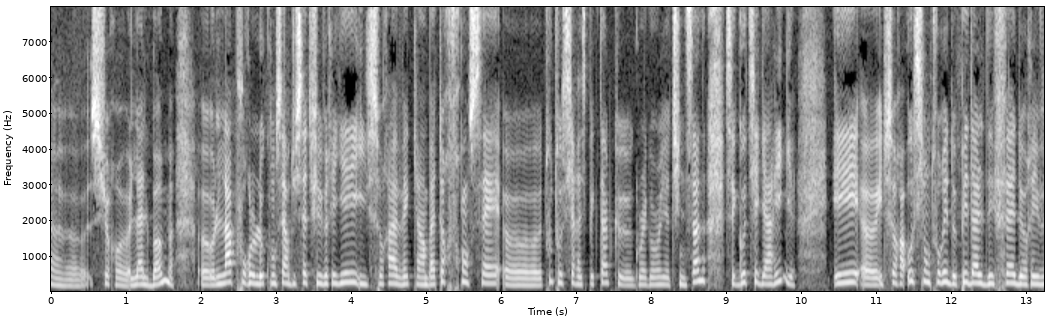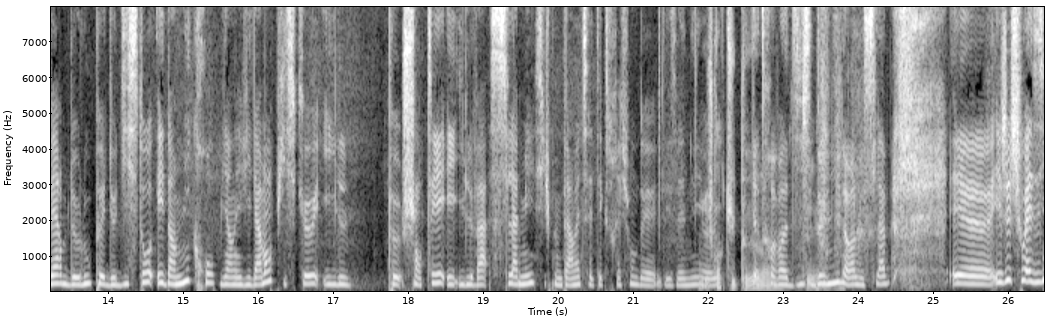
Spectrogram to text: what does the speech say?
euh, sur l'album. Là, pour le concert du 7 février, il sera avec un batteur français tout aussi respectable que Gregory Hutchinson, c'est Gauthier Garrigue. Et il sera aussi entouré de pédales d'effet, de reverb, de loop et de disto et d'un micro, bien évidemment, puisqu'il peut chanter et il va slammer, si je peux me permettre cette expression des, des années Je crois que tu peux. hein. 90, C'est- 2000, hein, le slam. Et, euh, et j'ai choisi,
